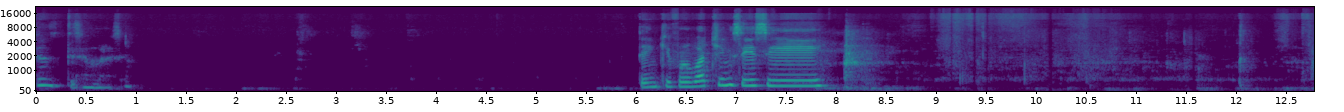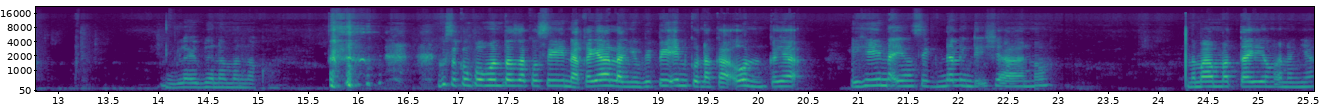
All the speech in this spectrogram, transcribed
Sisi Maricel? Thank you for watching, Sisi. Nag-live na naman ako. Gusto kong pumunta sa kusina, kaya lang yung VPN ko naka-on. Kaya hihina yung signal, hindi siya ano. Namamatay yung ano niya.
